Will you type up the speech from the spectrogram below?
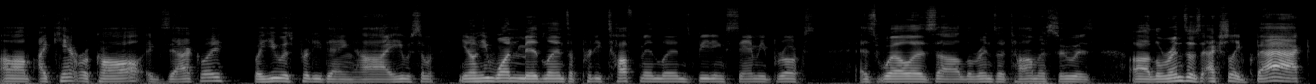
Um, I can't recall exactly, but he was pretty dang high. He was some, you know, he won Midlands, a pretty tough Midlands, beating Sammy Brooks, as well as uh, Lorenzo Thomas, who is uh, Lorenzo's actually back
